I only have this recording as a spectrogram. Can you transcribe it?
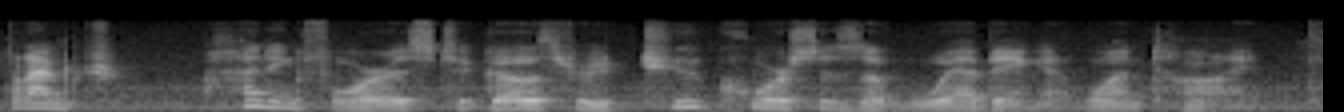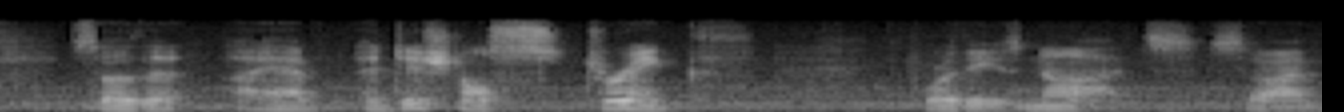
what I'm tr- hunting for is to go through two courses of webbing at one time, so that I have additional strength for these knots. So I'm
